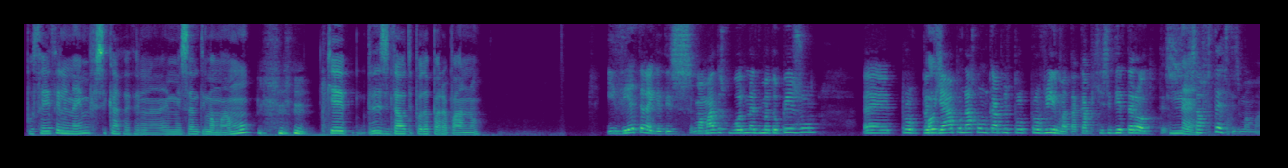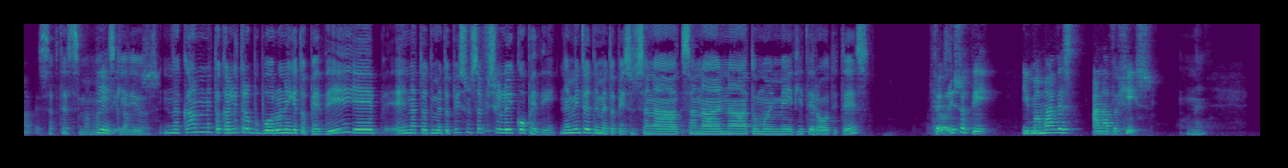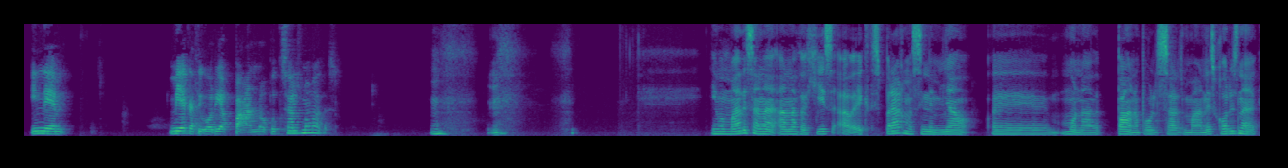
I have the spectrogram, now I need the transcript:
Που θα ήθελα να είμαι φυσικά θα ήθελα να είμαι σαν τη μαμά μου και δεν ζητάω τίποτα παραπάνω. Ιδιαίτερα για τις μαμάδες που μπορεί να αντιμετωπίζουν ε, προ- παιδιά που να έχουν κάποιες προ- προβλήματα, κάποιες ιδιαιτερότητες. Ναι. Σε αυτές τις μαμάδες. Σε αυτές τις Τι μαμάδες έχεις να κυρίως. πεις; Να κάνουν το καλύτερο που μπορούν για το παιδί και ε, να το αντιμετωπίσουν σαν φυσιολογικό παιδί. Να μην το αντιμετωπίσουν σαν, να- σαν να- ένα άτομο με ιδιαιτερότητες. Θεωρείς ότι οι μαμάδες αναδοχής Ναι. είναι μία κατηγορία πάνω από τις άλλες μαμάδες; Οι μαμάδες ανα, αναδοχής α, εκ της πράγμας είναι μια ε, μονάδα πάνω από όλες τις άλλες μάνες χωρίς να,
